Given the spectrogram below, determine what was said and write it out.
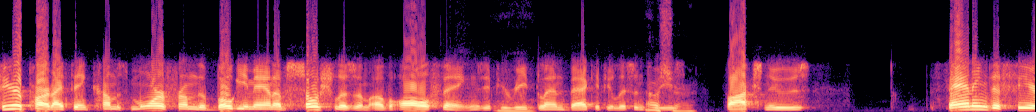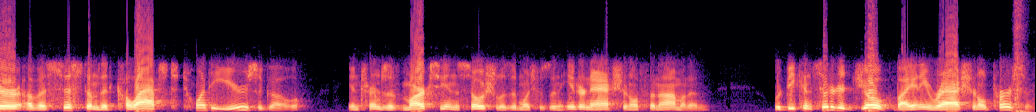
fear part, I think, comes more from the bogeyman of socialism of all things. If you read Glenn Beck, if you listen to Oh, these sure. Fox News, fanning the fear of a system that collapsed 20 years ago in terms of Marxian socialism, which was an international phenomenon, would be considered a joke by any rational person.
